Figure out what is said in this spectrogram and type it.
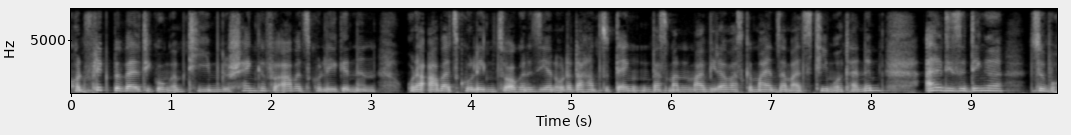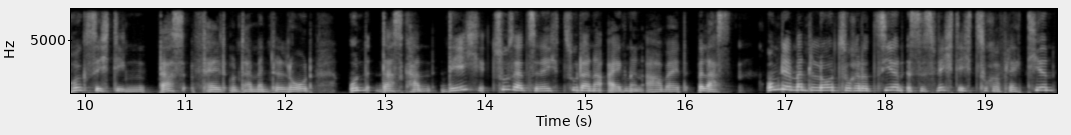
Konfliktbewältigung im Team, Geschenke für Arbeitskolleginnen oder Arbeitskollegen zu organisieren oder daran zu denken, dass man mal wieder was gemeinsam als Team unternimmt. All diese Dinge zu berücksichtigen, das fällt unter Mental Load und das kann dich zusätzlich zu deiner eigenen Arbeit belasten. Um den Mental Load zu reduzieren, ist es wichtig zu reflektieren,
